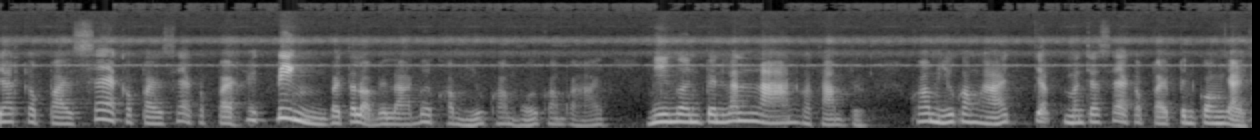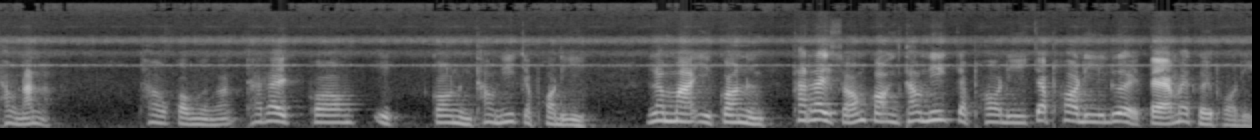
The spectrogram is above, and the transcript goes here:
ยัดเข้าไปแทรกเข้าไปแทรกเข้าไปให้กลิ้งไปตลอดเวลาด้วยความหิวความโหยความกระหาย มีเงินเป็นล้านล้านก็ตามเถอะความหิวความหายจะมันจะแทรกเข้าไปเป็นกองใหญ่เท่านั้นล่ะเท่ากองเงินถ้าได้กองอีกกองหนึ่งเท่านี้จะพอดี แล้วมาอีกกองหนึ่ง ถ้าได้สองกองอีกเท่านี้จะพอดีจะพอดีเรื่อย แต่ไม่เคยพอดี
